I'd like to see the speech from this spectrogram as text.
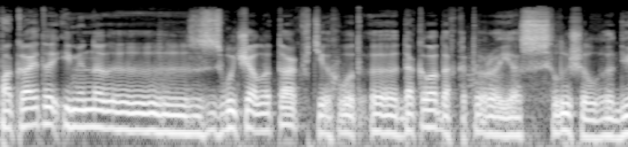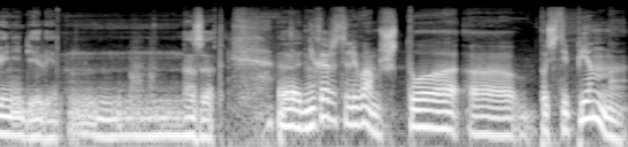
Пока это именно э, звучало так в тех вот э, докладах, которые я слышал две недели назад. Не кажется ли вам, что постепенно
